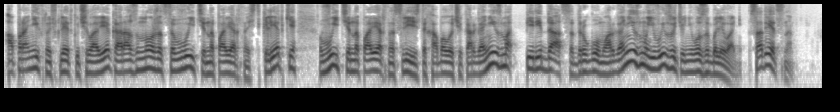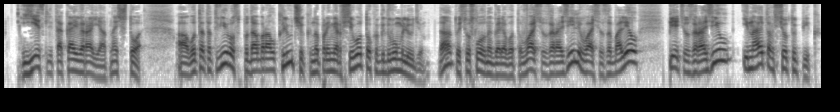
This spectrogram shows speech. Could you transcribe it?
а проникнуть в клетку человека, размножиться, выйти на поверхность клетки, выйти на поверхность слизистых оболочек организма, передаться другому организму и вызвать у него заболевание. Соответственно, есть ли такая вероятность, что а, вот этот вирус подобрал ключик, например, всего только к двум людям? Да? То есть, условно говоря, вот Васю заразили, Вася заболел, Петю заразил, и на этом все тупик.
